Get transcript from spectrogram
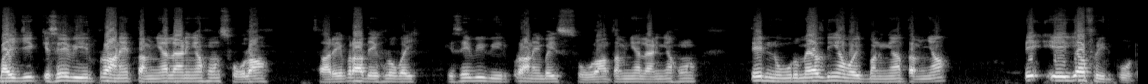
ਬਾਈ ਜੀ, ਕਿਸੇ ਵੀਰ ਭਰਾ ਨੇ ਤਮੀਆਂ ਲੈਣੀਆਂ ਹੁਣ 16 ਸਾਰੇ ਭਰਾ ਦੇਖ ਲਓ ਬਾਈ। ਕਿਸੇ ਵੀ ਵੀਰ ਭਰਾ ਨੇ ਬਾਈ 16 ਤਮੀਆਂ ਲੈਣੀਆਂ ਹੁਣ, ਤੇ ਨੂਰ ਮਹਿਲ ਦੀਆਂ ਬਾਈ ਬਣੀਆਂ ਤਮੀਆਂ ਤੇ ਏਰੀਆ ਫਰੀਦਕੋਟ।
